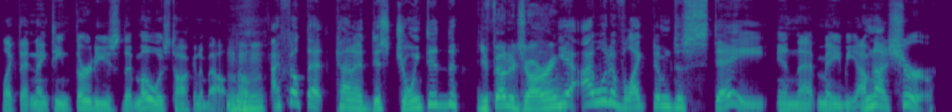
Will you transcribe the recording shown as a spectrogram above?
like that 1930s that Mo was talking about? Mhm. I felt that kind of disjointed. You found it jarring? Yeah, I would have liked him to stay in that. Maybe I'm not sure.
